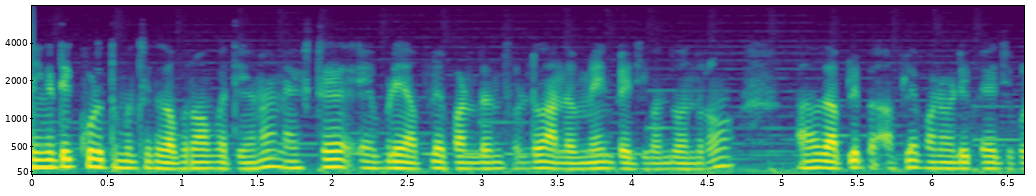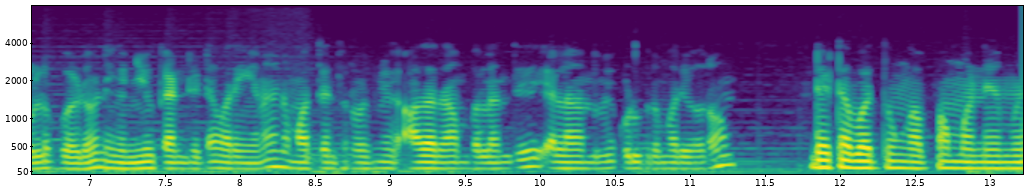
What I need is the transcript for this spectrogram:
நீங்கள் டிக் கொடுத்து முடிச்சதுக்கப்புறமா பார்த்தீங்கன்னா நெக்ஸ்ட்டு எப்படி அப்ளை பண்ணுறதுன்னு சொல்லிட்டு அந்த மெயின் பேஜுக்கு வந்து வந்துடும் அதாவது அப்ளை அப்ளை பண்ண வேண்டிய பேஜுக்குள்ளே போயிடும். நீங்கள் நியூ கேண்டிடேட்டாக வரீங்கன்னா மற்ற இன்ஃபர்மேஷன் ஆதார் நம்பர்லேருந்து எல்லா கொடுக்குற மாதிரி வரும். டேட் ஆஃப் பர்த் உங்கள் அப்பா அம்மா நேமு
